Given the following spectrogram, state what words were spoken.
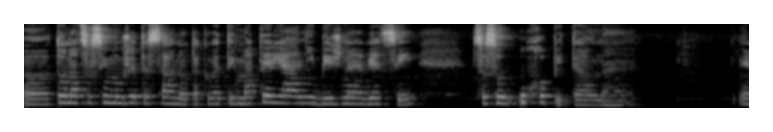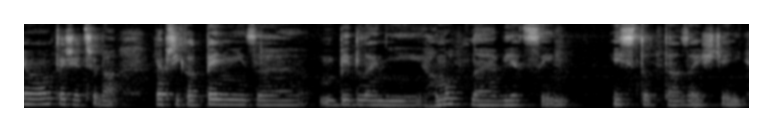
uh, to, na co si můžete sáhnout, takové ty materiální běžné věci, co jsou uchopitelné. Jo, takže třeba například peníze, bydlení, hmotné věci, jistota, zajištění.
